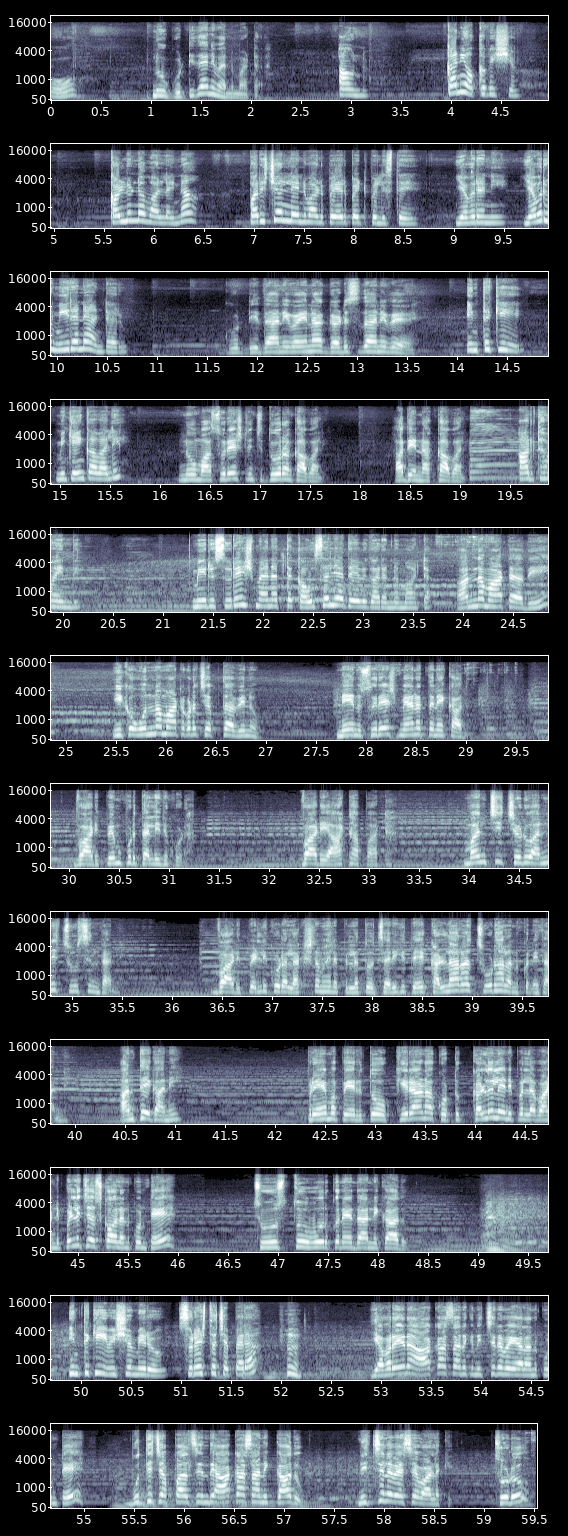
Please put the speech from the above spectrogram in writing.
ఓ నువ్వు గుడ్డిదానివన్నమాట. అవును. కానీ ఒక్క విషయం. కళ్ళున్న వాళ్ళైనా పరిచయం లేని వాళ్ళు పేరు పెట్టి పిలిస్తే ఎవరని ఎవరు మీరనే అంటారు. గుడ్డిదానివైనా గడుసుదానివే. ఇంతకీ మీకేం కావాలి? నువ్వు మా సురేష్ నుంచి దూరం కావాలి. అదే నాకు కావాలి. అర్థమైంది. మీరు సురేష్ మేనత్త కౌసల్యాదేవి గారన్నమాట. అన్న మాట అది. ఇక ఉన్న మాట కూడా చెప్తా విను. నేను సురేష్ మేనత్తనే కాదు. వాడి పెంపుడు తల్లిని కూడా. వాడి ఆటపాట మంచి చెడు అన్నీ చూసిందాన్ని వాడి పెళ్ళి కూడా లక్షణమైన పిల్లతో జరిగితే కళ్ళారా చూడాలనుకునేదాన్ని. అంతేగాని ప్రేమ పేరుతో కిరాణా కొట్టు కళ్ళు లేని పిల్లవాడిని పెళ్ళి చేసుకోవాలనుకుంటే చూస్తూ ఊరుకునేదాన్ని కాదు. ఇంతకీ ఈ విషయం మీరు సురేష్తో చెప్పారా. ఎవరైనా ఆకాశానికి నిచ్చెన వేయాలనుకుంటే బుద్ధి చెప్పాల్సింది ఆకాశానికి కాదు నిచ్చెన వేసే వాళ్ళకి. చూడు.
